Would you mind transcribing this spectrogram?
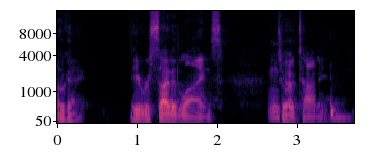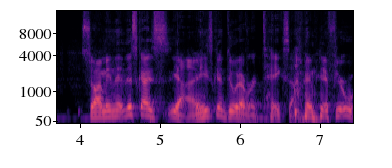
Okay. He recited lines to Ohtani. So, I mean, this guy's, yeah, I mean, he's going to do whatever it takes. I mean, if you're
